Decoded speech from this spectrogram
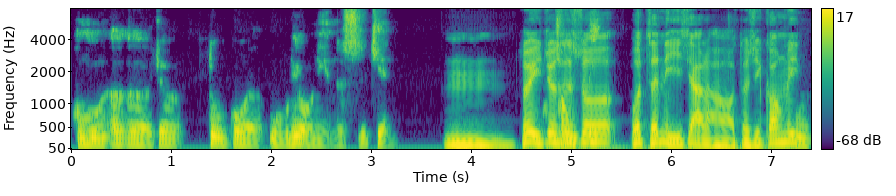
浑浑噩噩就度过了五六年的时间。嗯，所以就是说我整理一下了哈，就是讲你嗯。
